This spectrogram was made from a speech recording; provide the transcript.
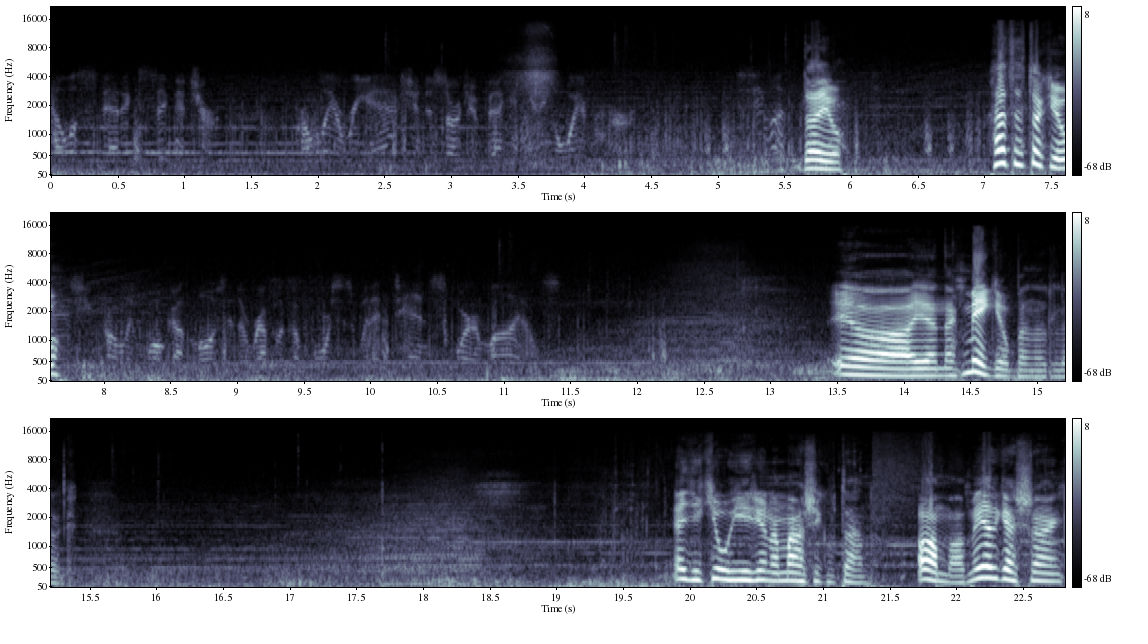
telestatic signature. Probably a reaction to Sergeant Beckett getting away from her. She must De jó. Hát ez tök jó. She probably woke up most of the replica forces within 10 square miles. Jaj, ennek még jobban örülök. Egyik jó hír jön a másik után. Alma mérges ránk,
